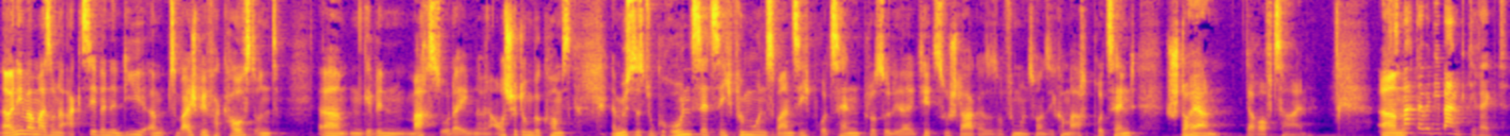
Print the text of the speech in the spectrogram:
Aber nehmen wir mal so eine Aktie, wenn du die ähm, zum Beispiel verkaufst und ähm, einen Gewinn machst oder eben eine Ausschüttung bekommst, dann müsstest du grundsätzlich 25 Prozent plus Solidaritätszuschlag, also so 25,8 Prozent Steuern darauf zahlen. Das macht aber die Bank direkt.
